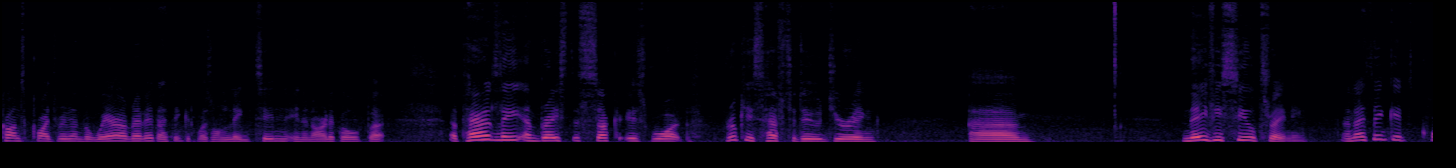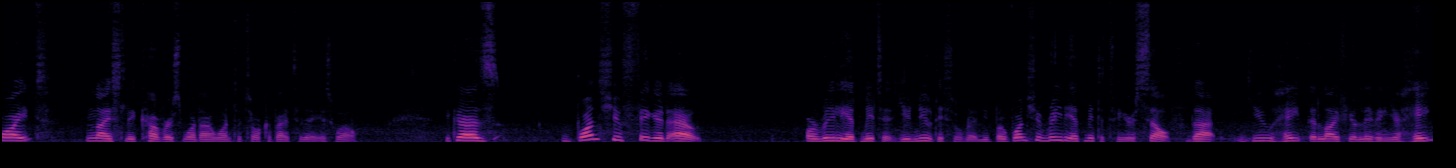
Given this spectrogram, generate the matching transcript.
Can't quite remember where I read it, I think it was on LinkedIn in an article, but apparently embrace the suck is what rookies have to do during um, Navy SEAL training. And I think it quite nicely covers what I want to talk about today as well. Because once you've figured out or really admitted, you knew this already, but once you really admitted to yourself that you hate the life you're living, you hate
